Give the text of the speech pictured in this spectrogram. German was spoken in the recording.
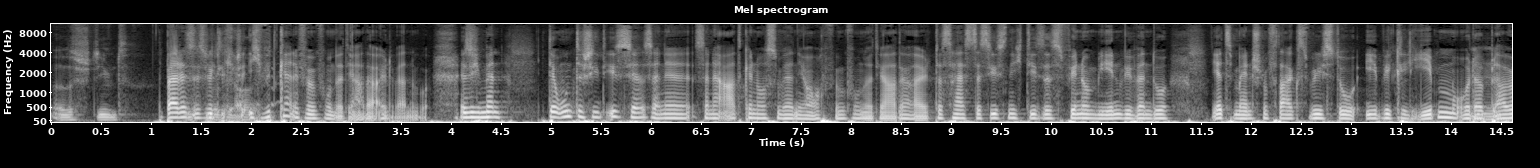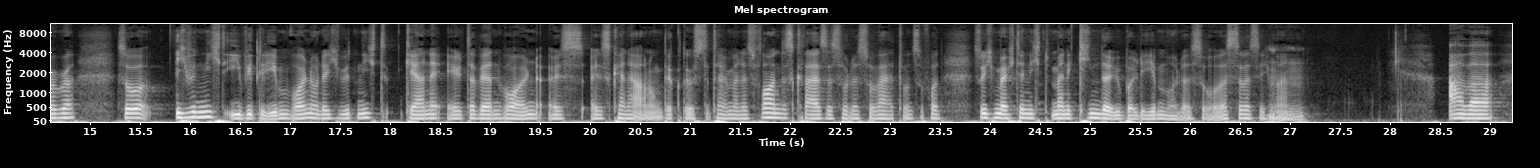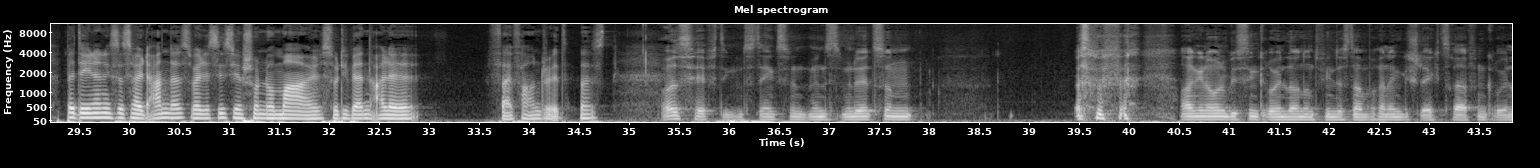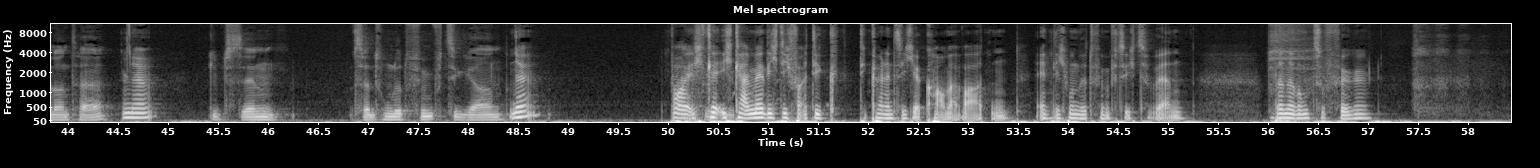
Ja, das stimmt. Beides ist 500 wirklich. Jahre. Ich würde keine 500 Jahre alt werden wollen. Also ich meine, der Unterschied ist ja, seine, seine Artgenossen werden ja auch 500 Jahre alt. Das heißt, es ist nicht dieses Phänomen, wie wenn du jetzt Menschen fragst, willst du ewig leben oder Mhm. bla bla bla. So, ich würde nicht ewig leben wollen oder ich würde nicht gerne älter werden wollen als, als, keine Ahnung, der größte Teil meines Freundeskreises oder so weiter und so fort. So, ich möchte nicht meine Kinder überleben oder so. Weißt du, was ich meine? Mhm. Aber bei denen ist es halt anders, weil es ist ja schon normal. So, die werden alle 500, weißt Aber das ist heftig, wenn du denkst, wenn, wenn du jetzt so ein. angenommen, du bist in Grönland und findest einfach einen geschlechtsreifen Grönlandhai. Ja, Gibt es den seit 150 Jahren? ja. Boah, ich, kann- ich kann mir richtig vor, die, die können sich ja kaum erwarten, endlich 150 zu werden. Und dann rumzuvögeln.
